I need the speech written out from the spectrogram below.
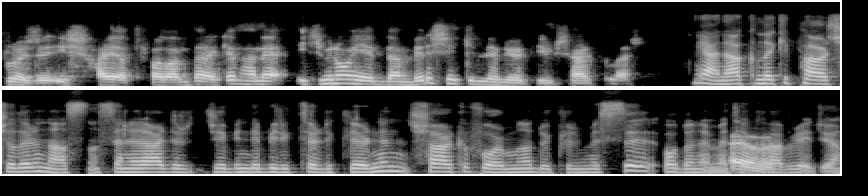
proje, iş, hayat falan derken hani 2017'den beri şekilleniyor diyeyim şarkılar. Yani aklındaki parçaların aslında senelerdir cebinde biriktirdiklerinin şarkı formuna dökülmesi o döneme Evet. tekabül ediyor.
